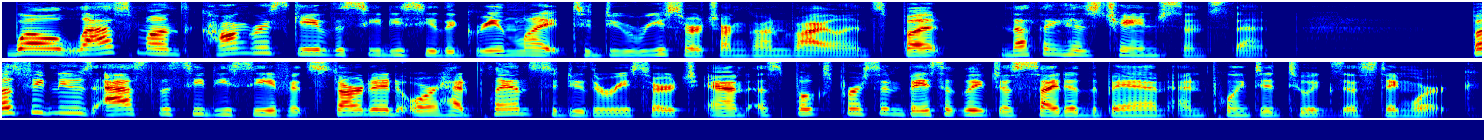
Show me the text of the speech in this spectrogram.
Well, last month, Congress gave the CDC the green light to do research on gun violence, but nothing has changed since then. BuzzFeed News asked the CDC if it started or had plans to do the research, and a spokesperson basically just cited the ban and pointed to existing work.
